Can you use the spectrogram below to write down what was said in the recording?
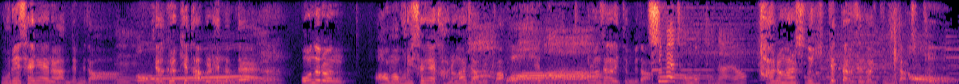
우리 생애는 안 됩니다. 제가 그렇게 답을 했는데 오늘은 아마 우리 생애 가능하지 않을까? 그런 생각이 듭니다. 치매 정복 되나요? 가능할 수도 있겠다는 생각이 듭니다. 진짜.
